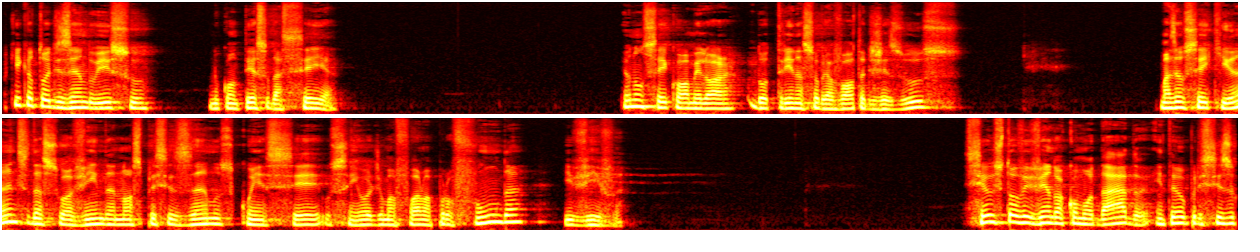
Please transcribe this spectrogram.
Por que, que eu estou dizendo isso no contexto da ceia? Eu não sei qual a melhor doutrina sobre a volta de Jesus, mas eu sei que antes da sua vinda nós precisamos conhecer o Senhor de uma forma profunda e viva. Se eu estou vivendo acomodado, então eu preciso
